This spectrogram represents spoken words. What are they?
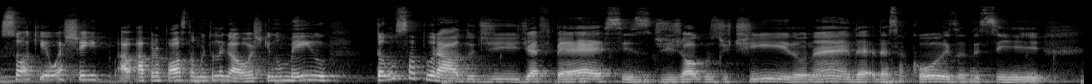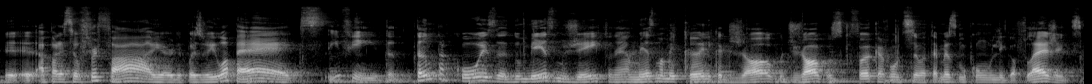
Só que eu achei a, a proposta muito legal. Eu acho que no meio tão saturado de, de FPS, de jogos de tiro, né? De, dessa coisa, desse. Eh, apareceu Free Fire, depois veio o Apex, enfim, tanta coisa do mesmo jeito, né? A mesma mecânica de, jogo, de jogos, que foi o que aconteceu até mesmo com o League of Legends.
